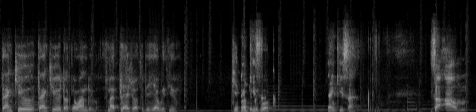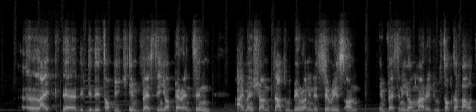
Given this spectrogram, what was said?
Thank you. Thank you, Dr. Wando. It's my pleasure to be here with you. Keep Thank up the you, good sir. work. Thank you, sir. So, um, like the, the, the topic, invest in your parenting. I mentioned that we've been running a series on investing in your marriage. We've talked about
